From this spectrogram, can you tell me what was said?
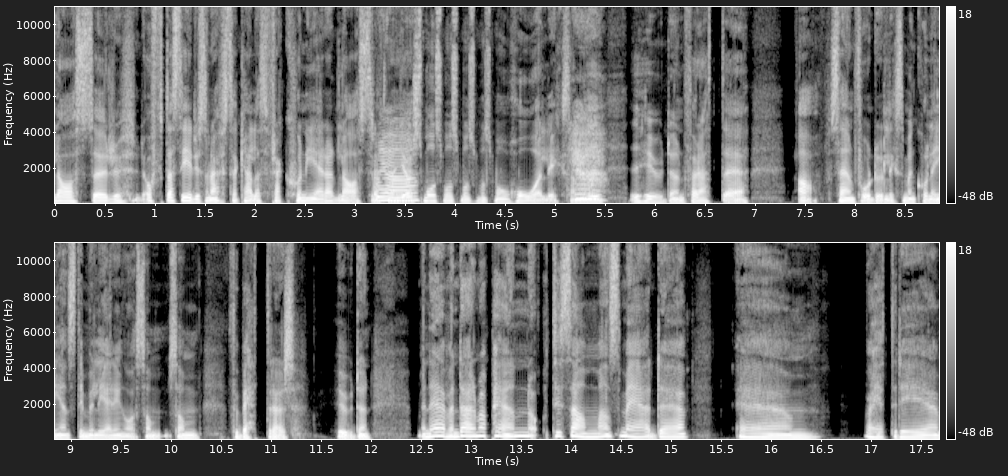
laser. Oftast är det sådana som kallas fraktionerad laser, att ja. man gör små, små, små, små, små hål liksom i, i huden för att eh, ja, sen får du liksom en kollagenstimulering och som, som förbättrar huden. Men även Dermapen tillsammans med eh, ehm, vad heter det,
